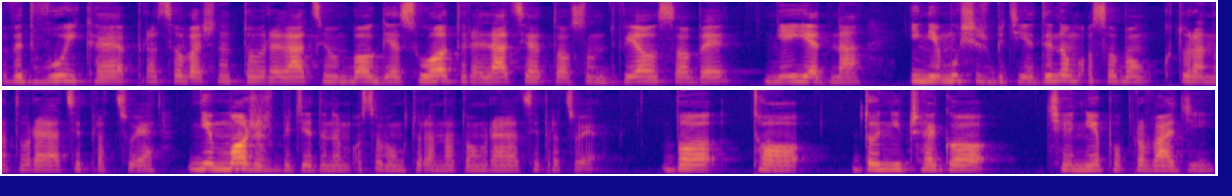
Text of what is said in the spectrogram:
we dwójkę pracować nad tą relacją, bo guess what? Relacja to są dwie osoby, nie jedna i nie musisz być jedyną osobą, która na tą relację pracuje. Nie możesz być jedyną osobą, która na tą relację pracuje, bo to do niczego cię nie poprowadzi.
